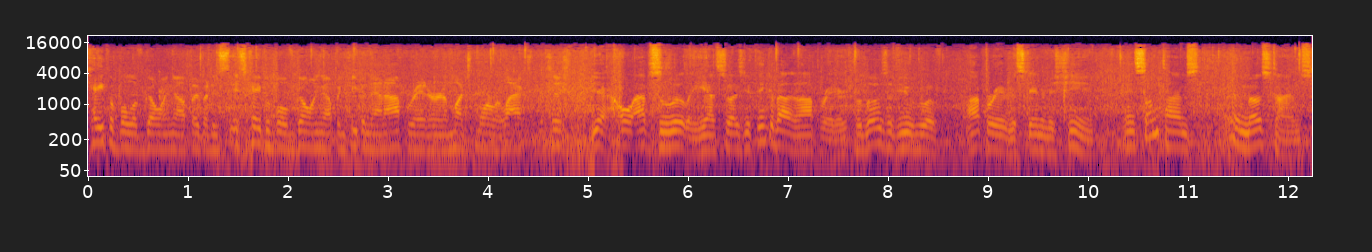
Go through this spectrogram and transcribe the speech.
capable of going up, but it's, it's capable of going up and keeping that operator in a much more relaxed position. Yeah, oh, absolutely. Yeah, so as you think about an operator, for those of you who have operated a standard machine, and sometimes, and most times,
